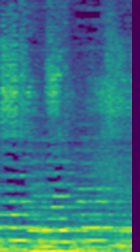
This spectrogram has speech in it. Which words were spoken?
Jesus Cristo.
